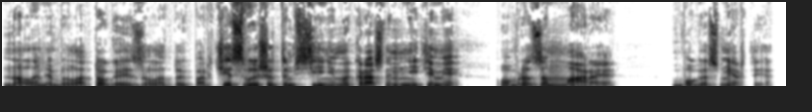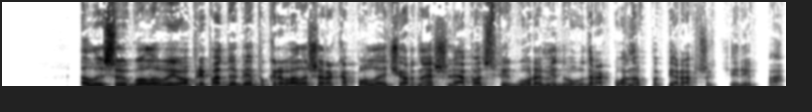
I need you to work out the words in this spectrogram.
на ламе была тога из золотой парчи с вышитым синим и красным нитями образом Мары, бога смерти. Лысую голову его преподобия покрывала широкополая черная шляпа с фигурами двух драконов, попиравших черепа.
